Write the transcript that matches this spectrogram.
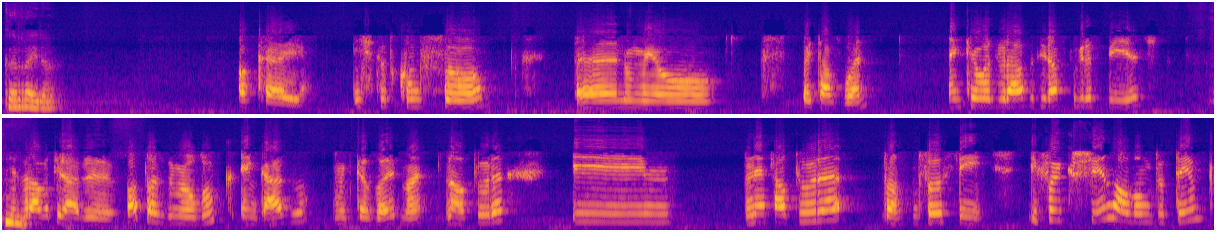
carreira. Ok, isto tudo começou uh, no meu oitavo ano em que eu adorava tirar fotografias, hum. adorava tirar uh, fotos do meu look em casa, muito caseiro, não é? Na altura. E nessa altura, pronto, começou assim. E foi crescendo ao longo do tempo.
